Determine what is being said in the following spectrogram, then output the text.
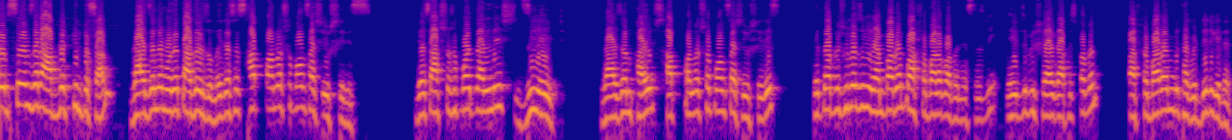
এর সেম যারা আপডেট কিনতে চান রাইজেনের মধ্যে তাদের জন্য। এটা হচ্ছে ছাপ্পান্নশো পঞ্চাশ ইউ সিরিজ এটা হচ্ছে আটশোশো পঁয়তাল্লিশ জি এইট রাইজন ফাইভ ছাপ্পান্নশো পঞ্চাশ ইউ সিরিজ এতে আপনি ষোলো জিবি র্যাম পাবেন, পাঁচশো বারো পাবেন SSD eight GB share graphics পাবেন, পাঁচশো বারো এমবি থাকবে ডেডিকেটেড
